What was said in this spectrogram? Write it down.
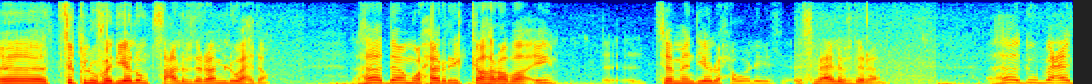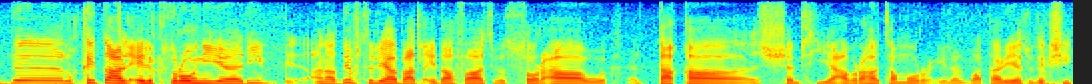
آه، التكلفة ديالهم 9000 درهم الوحده هذا محرك كهربائي الثمن ديالو حوالي 7000 درهم. هادو بعد القطع الالكترونيه هذه أنا ضفت لها بعض الإضافات السرعه والطاقة الشمسية عبرها تمر إلى البطاريات وداك الشيء.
